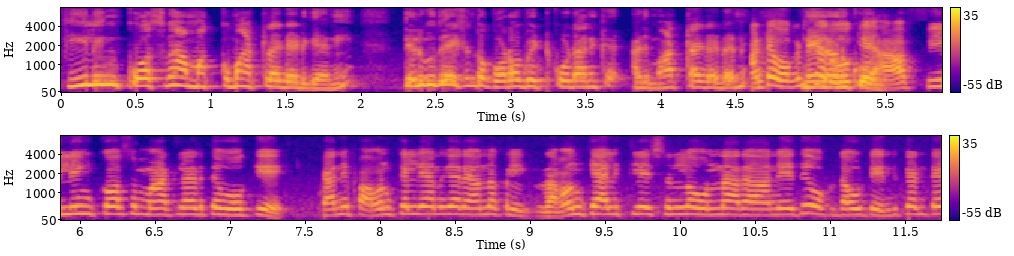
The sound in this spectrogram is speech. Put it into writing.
ఫీలింగ్ కోసమే ఆ మొక్క మాట్లాడాడు కానీ తెలుగుదేశంతో గొడవ పెట్టుకోవడానికి అది మాట్లాడాడని అంటే ఒకటి ఓకే. ఆ ఫీలింగ్ కోసం మాట్లాడితే ఓకే కానీ పవన్ కళ్యాణ్ గారు ఏమన్నా రాంగ్ క్యాలిక్యులేషన్లో ఉన్నారా అనేది ఒక డౌట్ ఎందుకంటే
